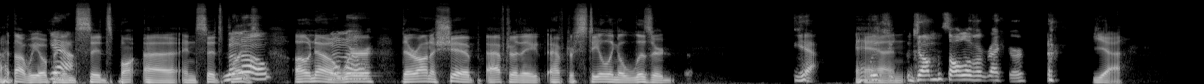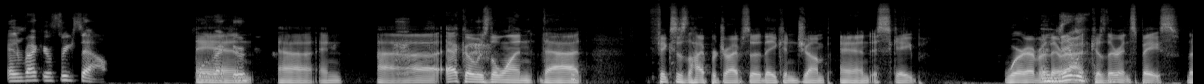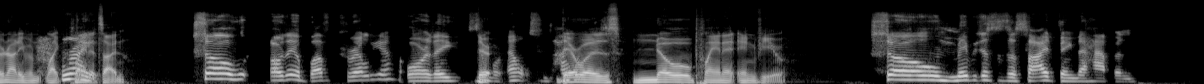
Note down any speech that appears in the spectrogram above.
I thought we opened Yeah. in Cid's uh, in Cid's No, place. no. Oh no, No, no. we're they're on a ship after they after stealing a lizard Yeah. and Which jumps all over Wrecker yeah and Wrecker freaks out. Poor and uh, and uh, Echo is the one that fixes the hyperdrive so they can jump and escape wherever And they're they at would- because they're in space. They're not even like Right. planet side. So are they above Corellia or are they There- somewhere else? There was no planet in view. So maybe this is a side thing that happened.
